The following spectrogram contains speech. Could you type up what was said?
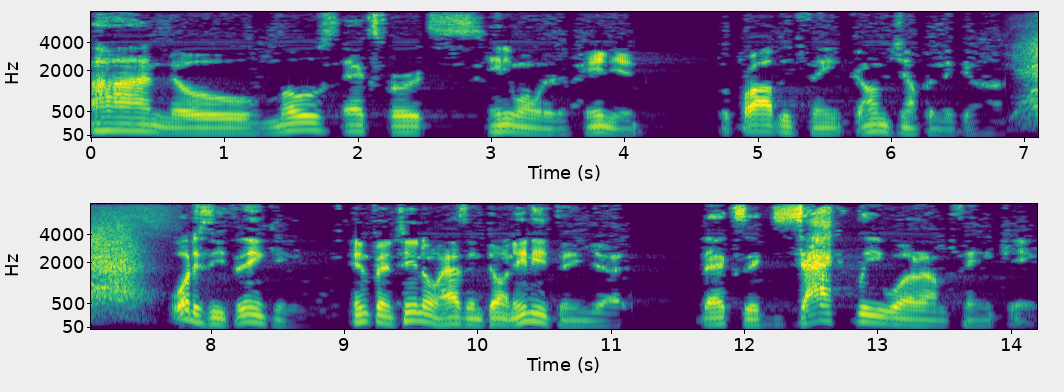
I know most experts, anyone with an opinion, would probably think I'm jumping the gun. Yes! What is he thinking? Infantino hasn't done anything yet. That's exactly what I'm thinking.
